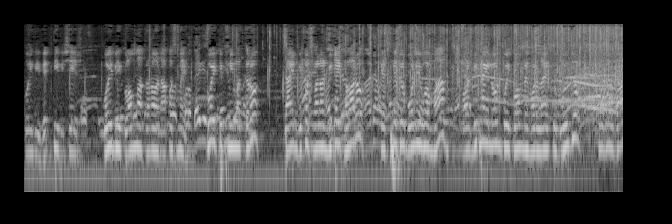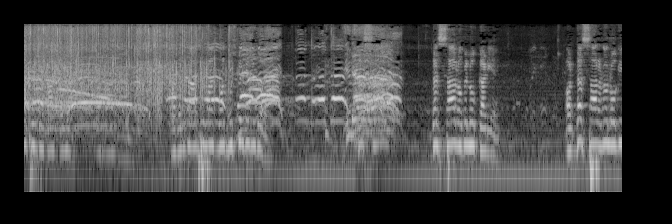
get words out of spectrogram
कोई भी व्यक्ति विशेष कोई भी गौम करो आपस में कोई टिप्पणी मत करो। चाहे विपक्ष वाला मिठाई खवारो के थे जो बोली हुआ माँ और मिठाई लोन कोई कौम में मर लायक तो बोल दो तो बात जनता आशीर्वाद बहुत मुश्किल से दीदो है दस साल दस साल गए लोग काढ़ी आए और दस साल लोग ही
